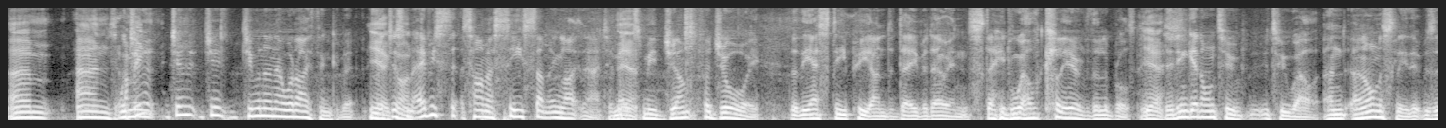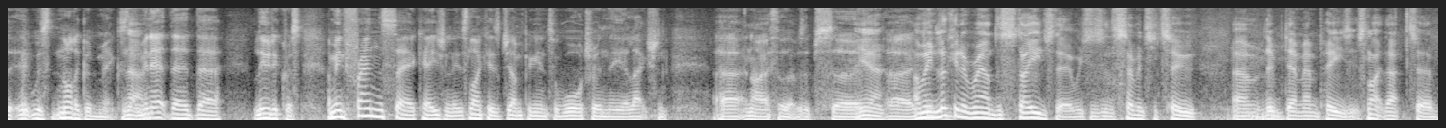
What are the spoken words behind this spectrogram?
Um, and, Well, I do, mean... you, do, you, do, you, do you want to know what I think of it? Yeah, It just every time I see something like that, it makes Yeah. me jump for joy that the SDP under David Owen stayed well clear of the Liberals. Yes. they didn't get on too too well, and and honestly, it was it was not a good mix. No. I mean, they're, they're they're ludicrous. I mean, friends say occasionally it's like his jumping into water in the election. uh, and I thought that was absurd. Yeah, Uh, I mean, looking around the stage there, which is the 72 um, Lib Dem MPs, it's like that um,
